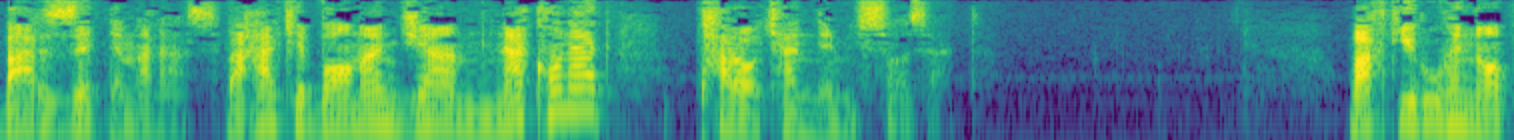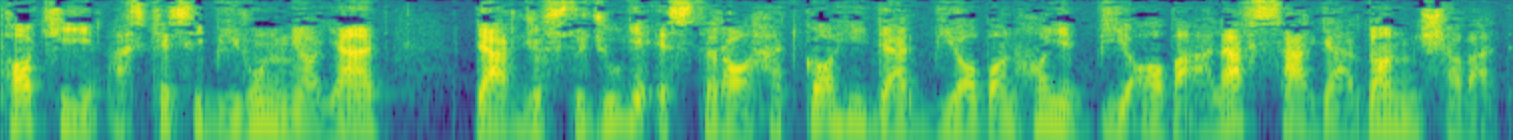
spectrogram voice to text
بر ضد من است و هر که با من جمع نکند پراکنده می سازد. وقتی روح ناپاکی از کسی بیرون می آید، در جستجوی استراحتگاهی در بیابانهای بیاب علف سرگردان می شود.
